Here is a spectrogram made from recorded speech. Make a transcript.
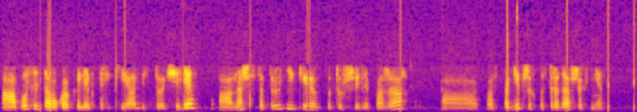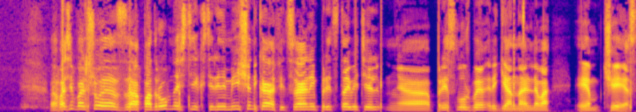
А после того, как электрики обесточили, а наши сотрудники потушили пожар Погибших, пострадавших нет. Спасибо большое за подробности. Екатерина Мищенко, официальный представитель пресс-службы регионального МЧС.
